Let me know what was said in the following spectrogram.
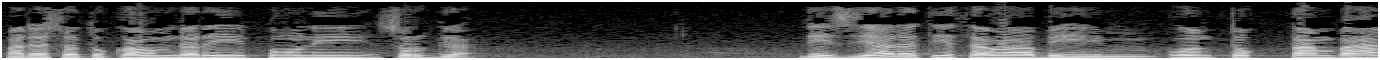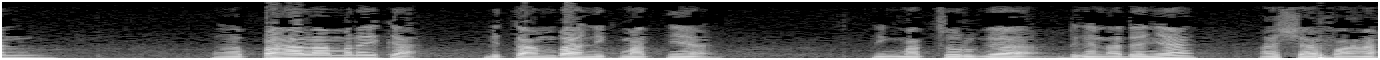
pada suatu kaum dari penghuni surga. Di ziyadati thawabihim untuk tambahan e, pahala mereka, ditambah nikmatnya. Nikmat surga dengan adanya asyafaah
